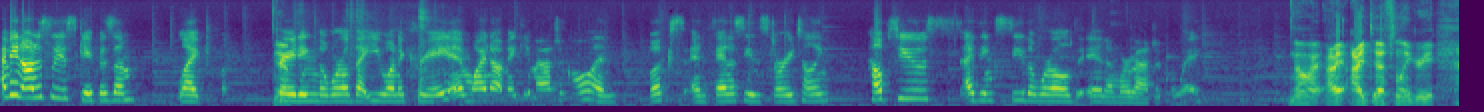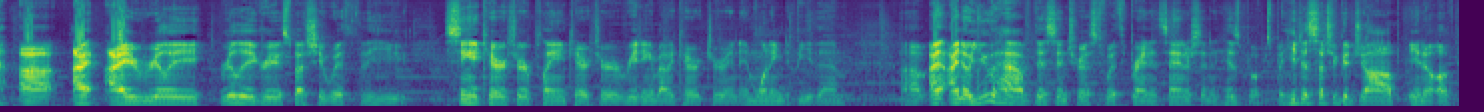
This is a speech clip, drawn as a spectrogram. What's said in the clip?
i mean honestly escapism like Yeah. creating the world that you want to create and why not make it magical and books and fantasy and storytelling helps you i think see the world in a more magical way No, I, I, I definitely agree. Uh, I I really really agree, especially with the seeing a character, playing a character, reading about a character, and, and wanting to be them. Um, I, I know you have this interest with Brandon Sanderson and his books, but he does such a good job, you know, of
